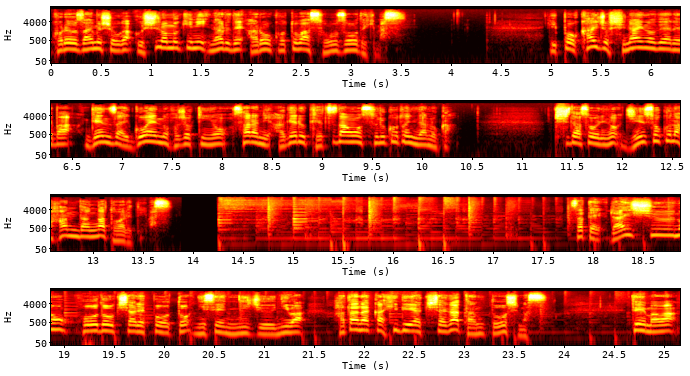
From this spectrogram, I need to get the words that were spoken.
これを財務省が後ろ向きになるであろうことは想像できます。一方、解除しないのであれば、現在5円の補助金をさらに上げる決断をすることになるのか、岸田総理の迅速な判断が問われています。さて、来週の報道記者レポート2022は、畑中秀也記者が担当します。テーマは、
